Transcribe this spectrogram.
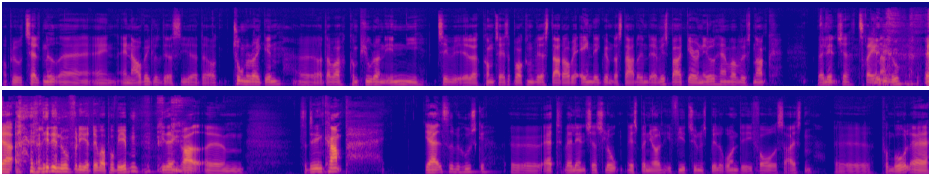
og blev talt ned af, af, en, af en afvikler der og siger, at der var to minutter igen, øh, og der var computeren inde i TV, eller kommentatorboksen ved at starte op. Jeg anede ikke, hvem der startede ind der. Jeg vidste bare, at Gary Neville, han var vist nok Valencia-træner. Lidt endnu. ja, lidt endnu, fordi at det var på vippen i den grad. Øhm, så det er en kamp, jeg altid vil huske, øh, at Valencia slog Espanyol i 24. spillerunde i foråret 16 øh, på mål af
